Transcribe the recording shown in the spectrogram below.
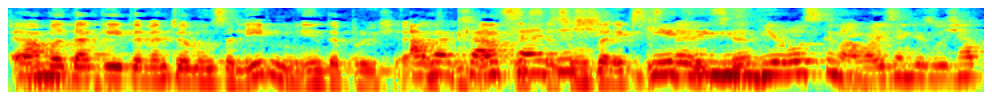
ähm, aber da geht eventuell unser Leben in der Brüche. Aber also gleichzeitig es, geht wegen ja? diesem Virus, genau, weil ich denke so, ich habe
